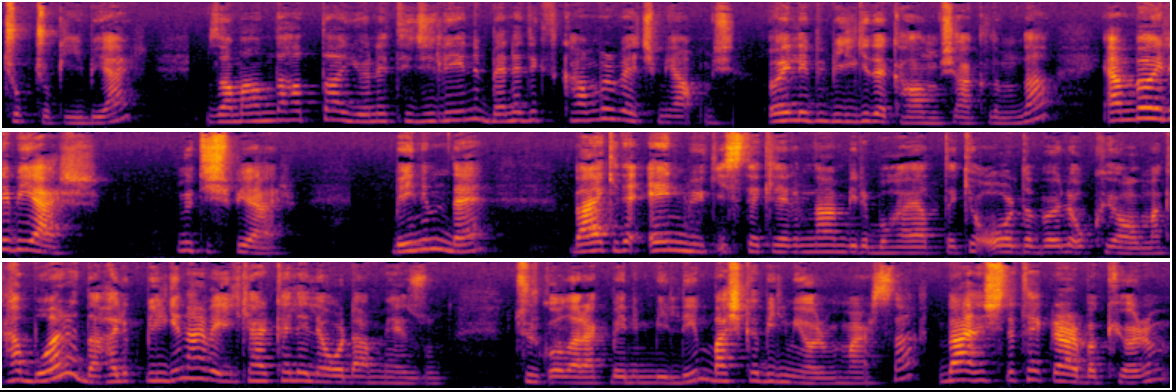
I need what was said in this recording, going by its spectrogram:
çok çok iyi bir yer. Zamanında hatta yöneticiliğini Benedict Cumberbatch mi yapmış? Öyle bir bilgi de kalmış aklımda. Yani böyle bir yer. Müthiş bir yer. Benim de belki de en büyük isteklerimden biri bu hayattaki orada böyle okuyor olmak. Ha bu arada Haluk Bilginer ve İlker Kaleli oradan mezun. Türk olarak benim bildiğim. Başka bilmiyorum varsa. Ben işte tekrar bakıyorum.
